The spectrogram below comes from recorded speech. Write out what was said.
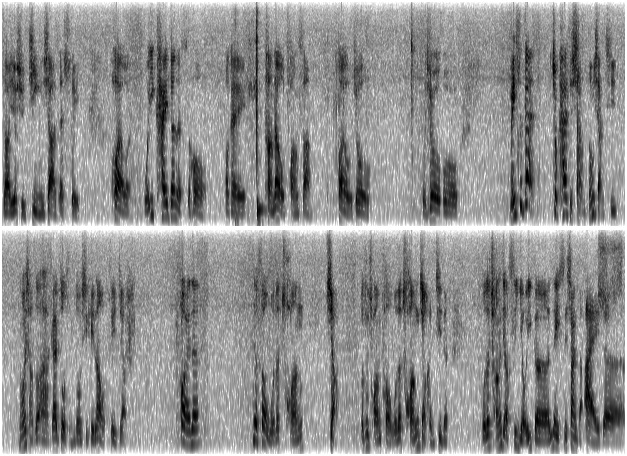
然后也许静一下再睡。后来我我一开灯的时候，OK，躺在我床上，后来我就我就没事干，就开始想东想西，然后我想说啊，该做什么东西可以让我睡觉。后来呢？那时候我的床脚不是床头，我的床脚很记得，我的床脚是有一个类似像一个矮的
